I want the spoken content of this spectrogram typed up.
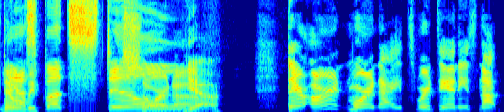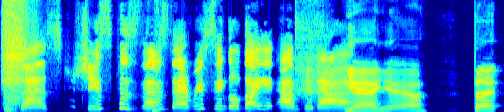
There yes, will be but still. Sorta. yeah. There aren't more nights where Dani's not possessed. She's possessed every single night after that. Yeah, yeah. But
